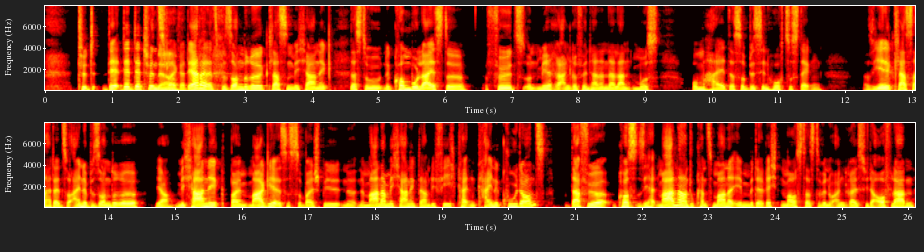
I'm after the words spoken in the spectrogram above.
der, der, der Twin Striker, ja, der hat halt als besondere Klassenmechanik, dass du eine Kombo-Leiste füllst und mehrere Angriffe hintereinander landen musst, um halt das so ein bisschen hochzustecken. Also jede Klasse hat halt so eine besondere, ja, Mechanik. Beim Magier ist es zum Beispiel eine, eine Mana-Mechanik, da haben die Fähigkeiten keine Cooldowns. Dafür kosten sie halt Mana. Du kannst Mana eben mit der rechten Maustaste, wenn du angreifst, wieder aufladen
